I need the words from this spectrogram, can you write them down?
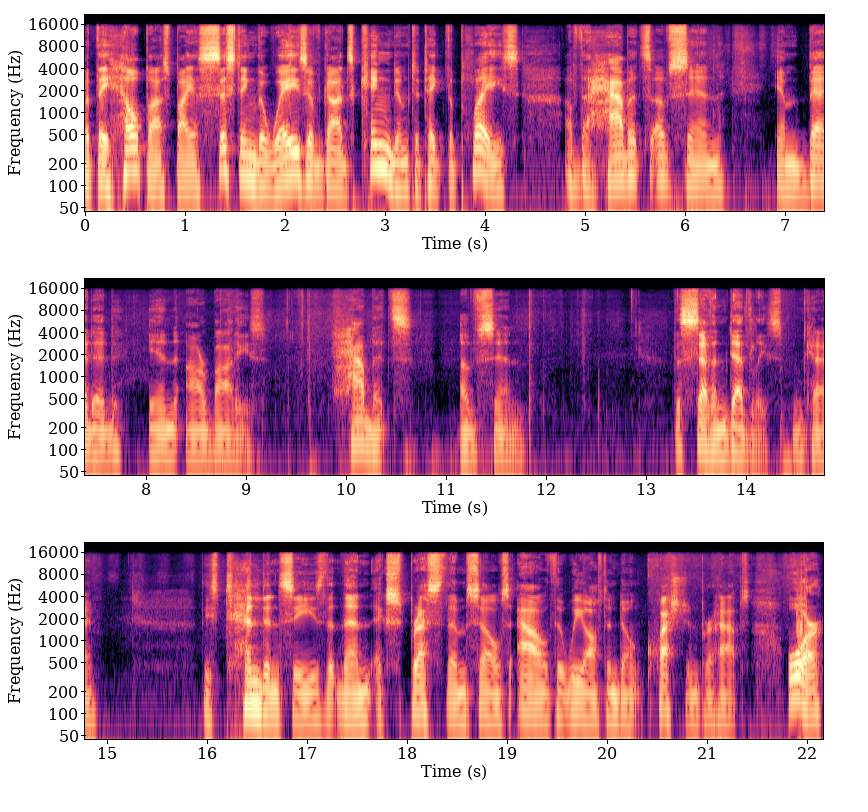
But they help us by assisting the ways of God's kingdom to take the place of the habits of sin embedded in our bodies. Habits of sin. The seven deadlies, okay? these tendencies that then express themselves out that we often don't question, perhaps, or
